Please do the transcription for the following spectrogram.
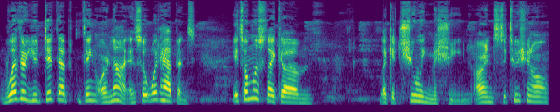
whether you did that thing or not. And so, what happens? It's almost like um, like a chewing machine. Our institutional,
